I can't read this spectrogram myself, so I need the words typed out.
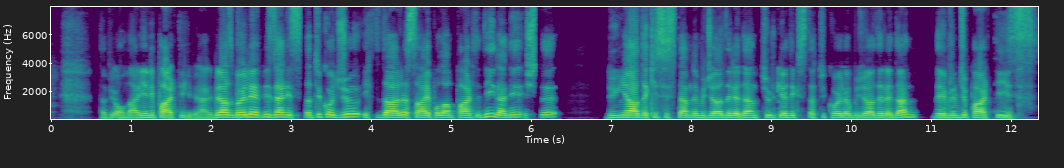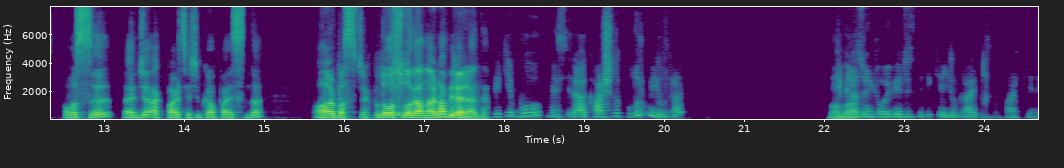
tabii onlar yeni parti gibi. Yani biraz böyle biz hani statükocu iktidara sahip olan parti değil hani işte dünyadaki sistemle mücadele eden, Türkiye'deki statükoyla mücadele eden devrimci partiyiz havası bence AK Parti seçim kampanyasında ağır basacak. Bu da o sloganlardan biri herhalde. Peki bu mesela karşılık bulur mu Yıldıray? Vallahi. Biraz önce oy veririz dedik ya Yıldıray bizim partiye.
